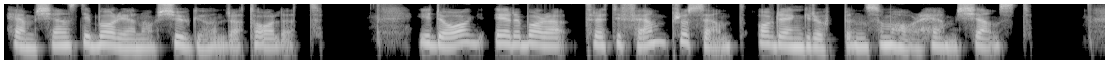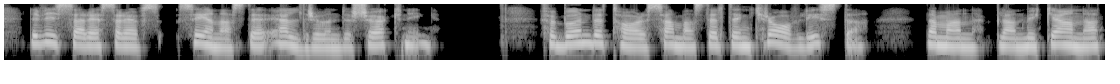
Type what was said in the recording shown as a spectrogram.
hemtjänst i början av 2000-talet. Idag är det bara 35 procent av den gruppen som har hemtjänst. Det visar SRFs senaste äldreundersökning. Förbundet har sammanställt en kravlista där man, bland mycket annat,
